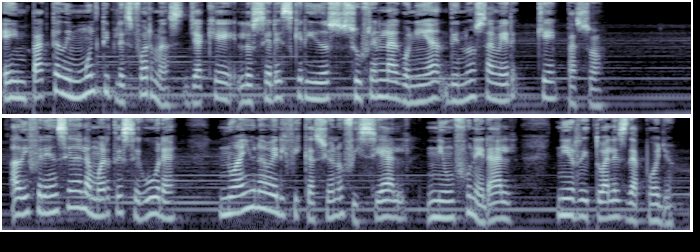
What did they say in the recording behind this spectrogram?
e impacta de múltiples formas, ya que los seres queridos sufren la agonía de no saber qué pasó. A diferencia de la muerte segura, no hay una verificación oficial, ni un funeral, ni rituales de apoyo.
